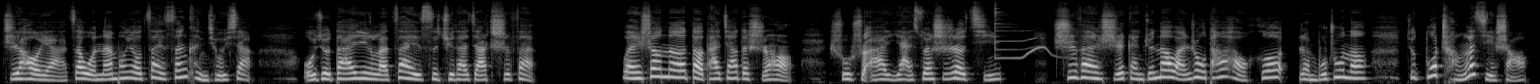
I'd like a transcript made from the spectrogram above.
之后呀，在我男朋友再三恳求下，我就答应了再一次去他家吃饭。晚上呢，到他家的时候，叔叔阿姨还算是热情。吃饭时感觉那碗肉汤好喝，忍不住呢就多盛了几勺。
